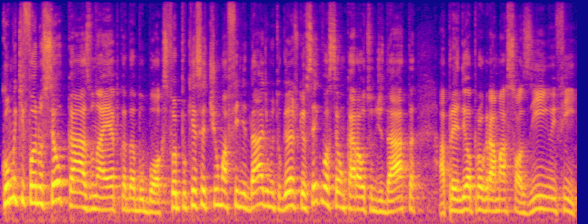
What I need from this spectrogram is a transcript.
como que foi no seu caso na época da Bubox? Foi porque você tinha uma afinidade muito grande? Porque eu sei que você é um cara autodidata, aprendeu a programar sozinho, enfim,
